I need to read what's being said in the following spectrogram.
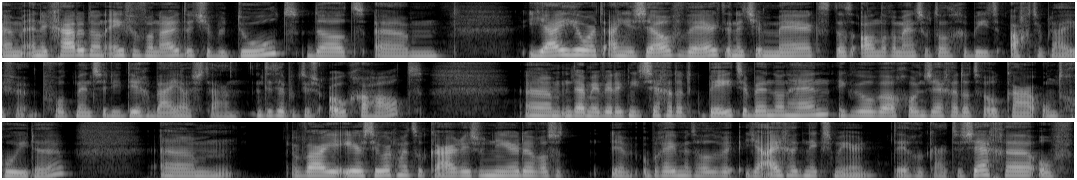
Um, en ik ga er dan even vanuit dat je bedoelt dat. Um, jij heel hard aan jezelf werkt en dat je merkt dat andere mensen op dat gebied achterblijven. Bijvoorbeeld mensen die dicht bij jou staan. En dit heb ik dus ook gehad. Daarmee wil ik niet zeggen dat ik beter ben dan hen. Ik wil wel gewoon zeggen dat we elkaar ontgroeiden. Waar je eerst heel erg met elkaar resoneerde, was het. Op een gegeven moment hadden we ja, eigenlijk niks meer tegen elkaar te zeggen. Of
